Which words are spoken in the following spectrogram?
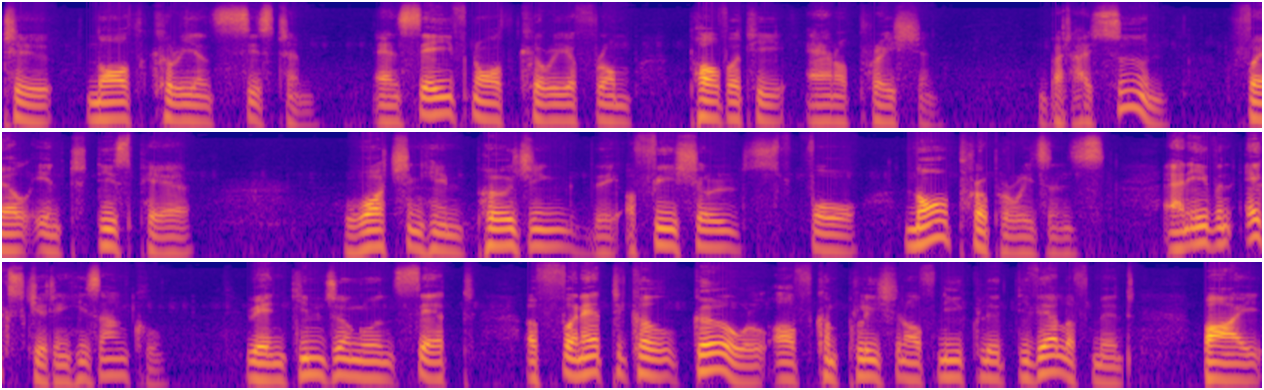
to North Korean system and save North Korea from poverty and oppression. But I soon fell into despair watching him purging the officials for no proper reasons and even executing his uncle. When Kim Jong-un set a fanatical goal of completion of nuclear development by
